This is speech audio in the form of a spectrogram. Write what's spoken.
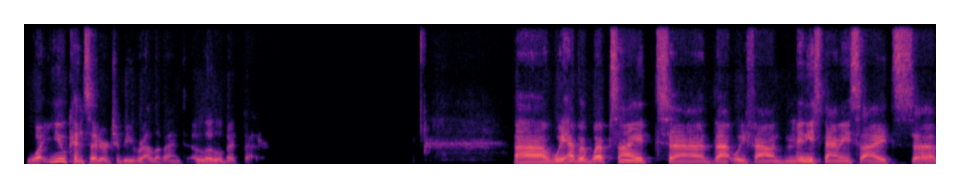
what you consider to be relevant a little bit better. Uh, we have a website uh, that we found many spammy sites uh,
